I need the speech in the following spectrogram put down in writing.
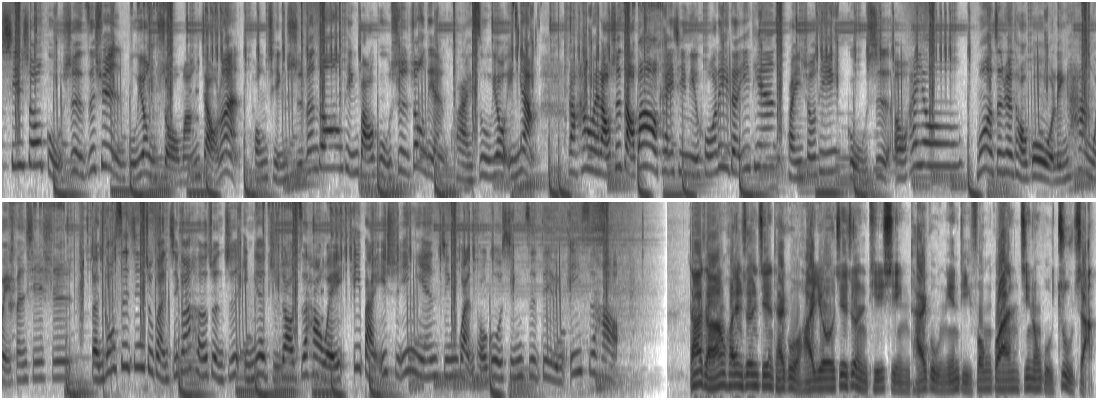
吸收股市资讯，不用手忙脚乱，通勤十分钟听饱股市重点，快速又营养，让汉伟老师早报开启你活力的一天。欢迎收听股市哦嗨哟，摩尔证券投顾林汉伟分析师，本公司经主管机关核准之营业执照字号为一百一十一年经管投顾新字第零一四号。大家早上，欢迎收听今天台股哦嗨哟接着你提醒，台股年底封关，金融股助涨。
